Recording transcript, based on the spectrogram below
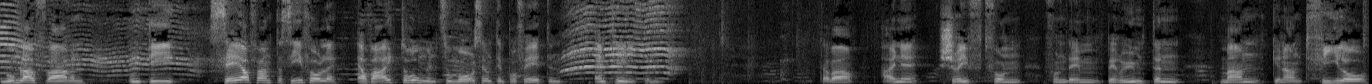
im Umlauf waren und die sehr fantasievolle Erweiterungen zu Mose und den Propheten enthielten. Da war eine Schrift von, von dem berühmten Mann genannt Philo,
